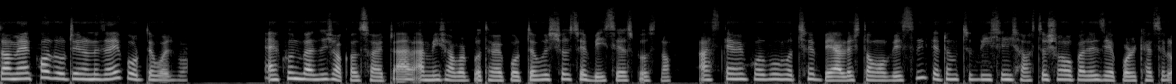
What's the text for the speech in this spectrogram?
তো আমি এখন রুটিন অনুযায়ী পড়তে বসবো। এখন বাজে সকাল ছয়টা, আর আমি সবার প্রথমে পড়তে বসছি হচ্ছে বিসিএস প্রশ্ন। আজকে আমি পড়ব হচ্ছে বিয়াল্লিশতম বিসি যেটা হচ্ছে বিসি স্বাস্থ্য সহকারে যে পরীক্ষা ছিল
